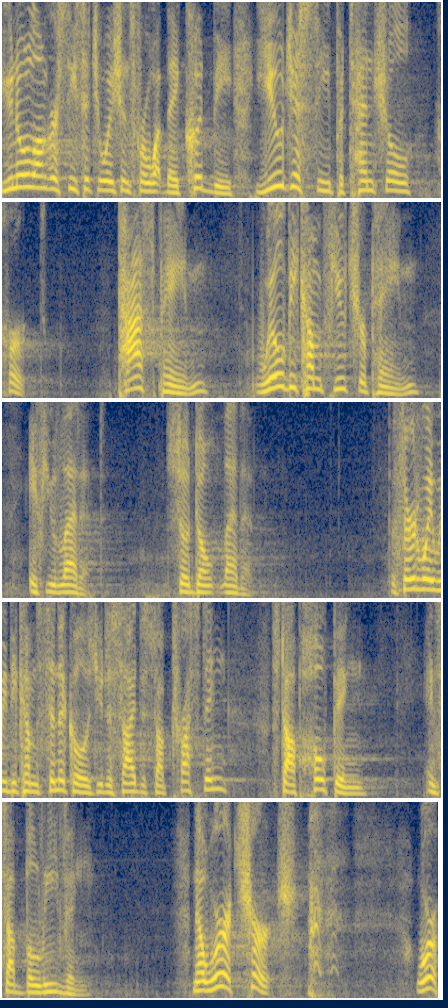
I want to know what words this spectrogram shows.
You no longer see situations for what they could be. You just see potential hurt. Past pain will become future pain if you let it. So don't let it. The third way we become cynical is you decide to stop trusting, stop hoping, and stop believing. Now, we're a church. We're,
